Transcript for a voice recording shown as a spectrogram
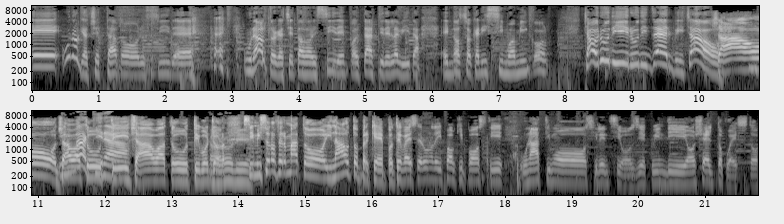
E uno che ha accettato le sfide, un altro che ha accettato le sfide importanti della vita è il nostro carissimo amico. Ciao Rudy, Rudy Zerbi, ciao! Ciao, ciao a tutti, ciao a tutti, buongiorno. Ciao, sì, mi sono fermato in auto perché poteva essere uno dei pochi posti un attimo silenziosi e quindi ho scelto questo.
